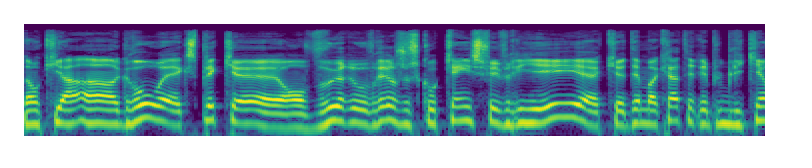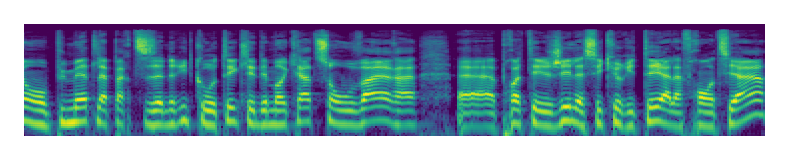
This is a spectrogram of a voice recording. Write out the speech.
Donc, en gros, euh, explique qu'on veut réouvrir jusqu'au 15 février, euh, que démocrates et républicains ont pu mettre la partisanerie de côté, que les démocrates sont ouverts à, protéger la sécurité à la frontière.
